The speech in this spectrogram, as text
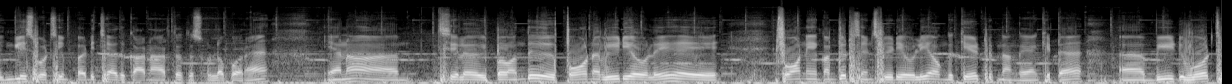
இங்கிலீஷ் வேர்ட்ஸையும் படித்து அதுக்கான அர்த்தத்தை சொல்ல போகிறேன் ஏன்னா சில இப்போ வந்து போன வீடியோவிலே போன கம்ப்யூட்டர் சயின்ஸ் வீடியோவிலேயே அவங்க கேட்டிருந்தாங்க என்கிட்ட வீடு வேர்ட்ஸ்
